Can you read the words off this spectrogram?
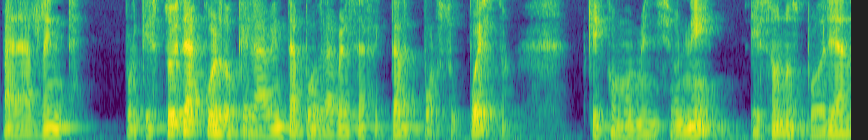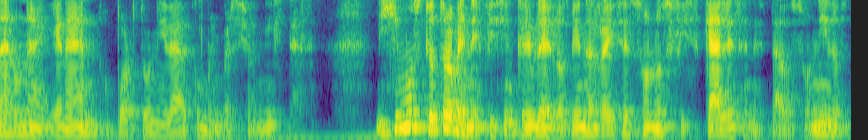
para renta, porque estoy de acuerdo que la venta podrá verse afectada, por supuesto, que como mencioné, eso nos podría dar una gran oportunidad como inversionistas. Dijimos que otro beneficio increíble de los bienes raíces son los fiscales en Estados Unidos.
